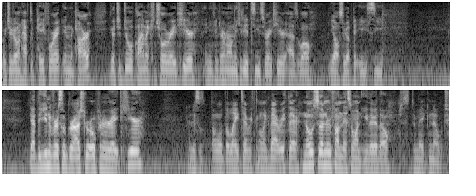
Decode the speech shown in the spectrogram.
but you don't have to pay for it in the car. You got your dual climate control right here, and you can turn on the heated seats right here as well. You also got the AC. Got the universal garage door opener right here. And just all the lights, everything like that right there. No sunroof on this one either though, just to make note.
